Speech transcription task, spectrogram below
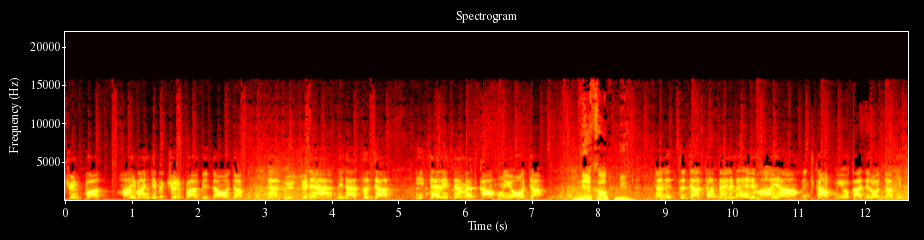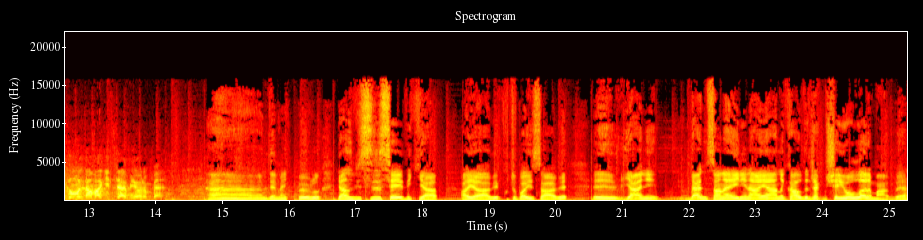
kürk var. Hayvan gibi kürk var bizde hocam. Yani üstüne bir de sıcak. İster istemez kalkmıyor hocam. Ne kalkmıyor? Yani sıcaktan benim elim ayağım hiç kalkmıyor Kadir hocam. Hiç kımıldamak istemiyorum ben. Ha demek böyle. Yalnız biz sizi sevdik ya. Ayı abi, kutup ayısı abi. Ee, yani ben sana elini ayağını kaldıracak bir şey yollarım abi be.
